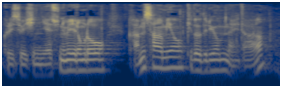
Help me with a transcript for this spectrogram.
그리스도의 신 예수님의 이름으로 감사하며 기도드리옵나이다.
